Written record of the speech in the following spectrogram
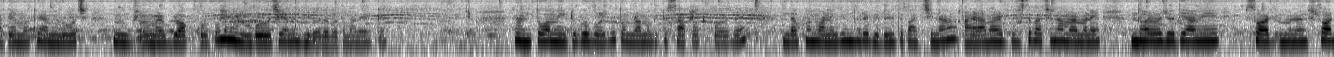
আগের মতোই আমি রোজ উম, মানে ব্লগ করব মানে রোজই আমি ভিডিও দেবো তোমাদেরকে। তো আমি এটুকু বলব, তোমরা আমাকে একটু সাপোর্ট করবে। দেখো, আমি অনেকদিন ধরে ভিডিও দিতে পারছি না, আর আমার বুঝতে পারছি না, আমার মানে ধরো যদি আমি শর্ট মানে শর্ট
